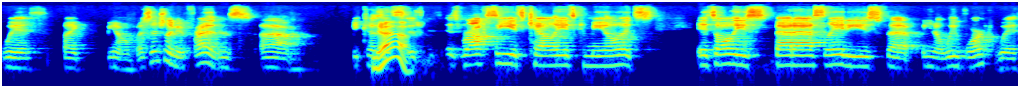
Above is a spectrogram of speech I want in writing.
with like you know essentially my friends um, because yeah. it's, it's, it's Roxy, it's Kelly, it's Camille, it's it's all these badass ladies that you know we've worked with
